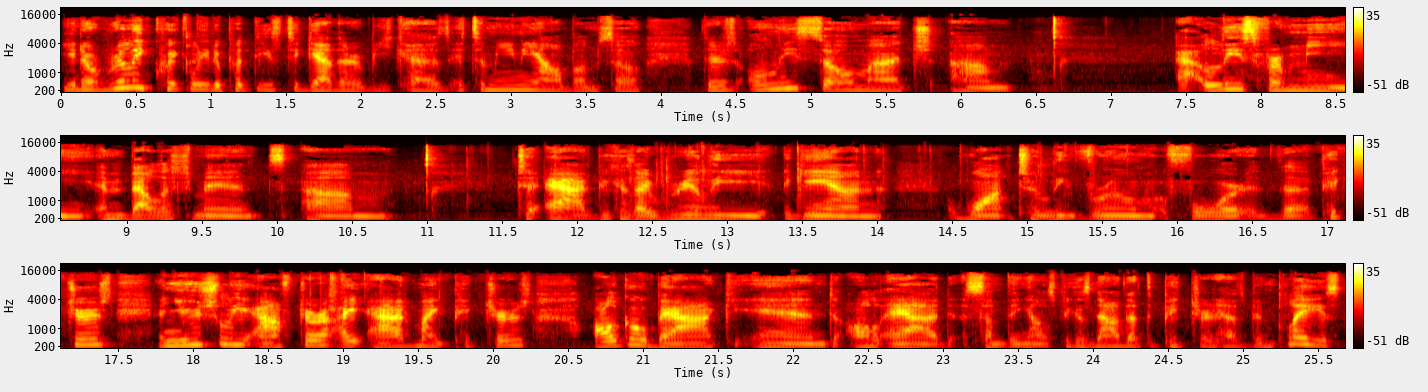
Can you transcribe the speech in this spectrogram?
you know, really quickly to put these together because it's a mini album. So there's only so much, um, at least for me, embellishment um, to add because I really, again, want to leave room for the pictures. And usually after I add my pictures, I'll go back and I'll add something else because now that the picture has been placed,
